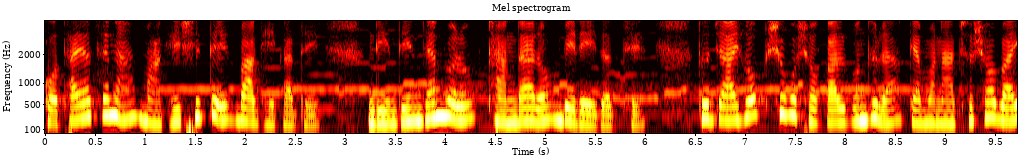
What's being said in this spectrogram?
কথায় আছে না, মাঘের শীতে বাঘে কাঁধে। দিন দিন বড় ঠান্ডা আরও বেড়েই যাচ্ছে। তো যাই হোক, শুভ সকাল বন্ধুরা, কেমন আছো সবাই?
